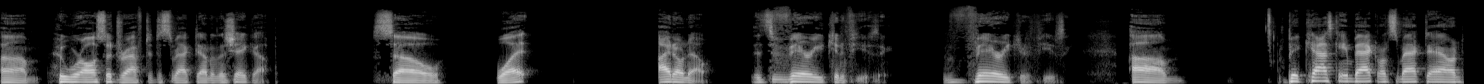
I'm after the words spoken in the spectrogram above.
um, who were also drafted to SmackDown in the shakeup. So, what? I don't know. It's very confusing, very confusing. Um, Big Cass came back on SmackDown.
